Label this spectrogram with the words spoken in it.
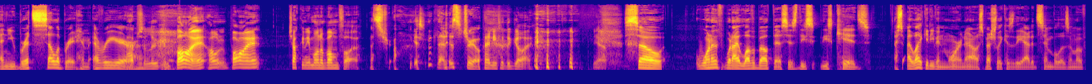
and you Brits celebrate him every year. Absolutely, buy it, hold it, buy it, chucking him on a bonfire. That's true. Yes, that is true. penny for the guy. yeah. So one of what I love about this is these these kids. I like it even more now, especially because of the added symbolism of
